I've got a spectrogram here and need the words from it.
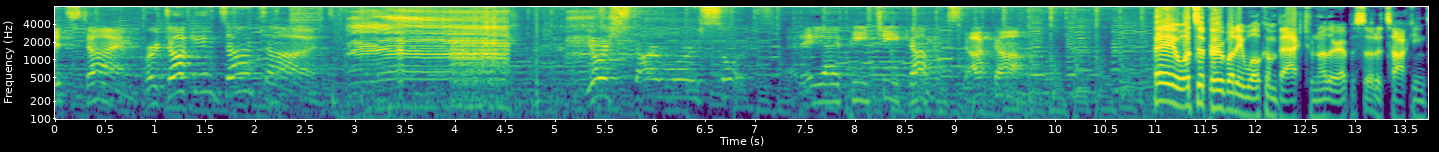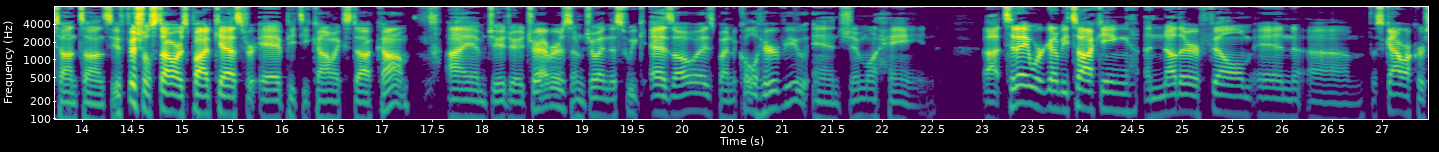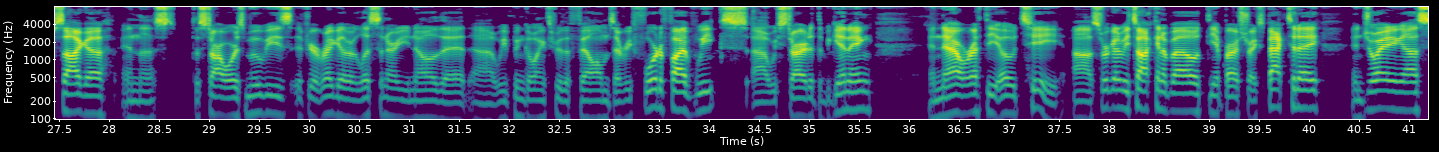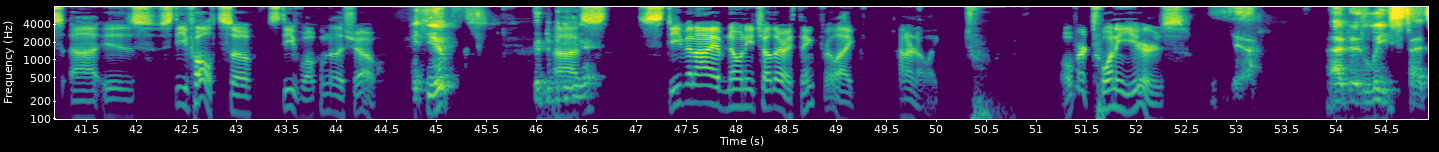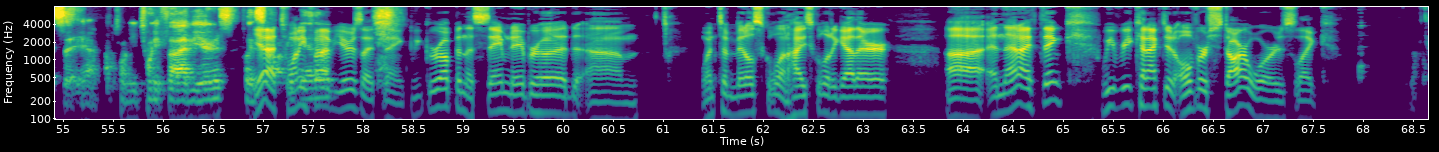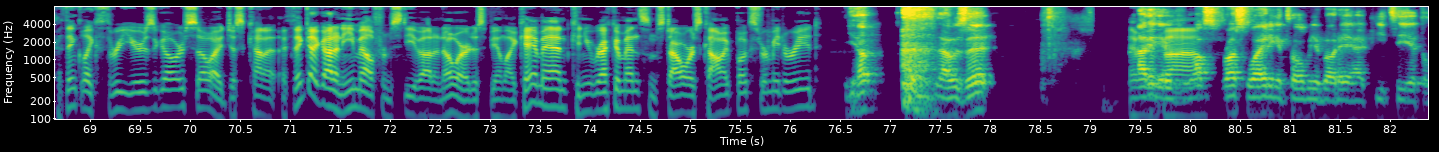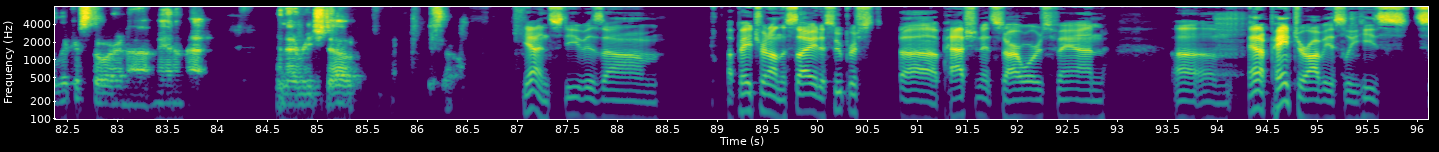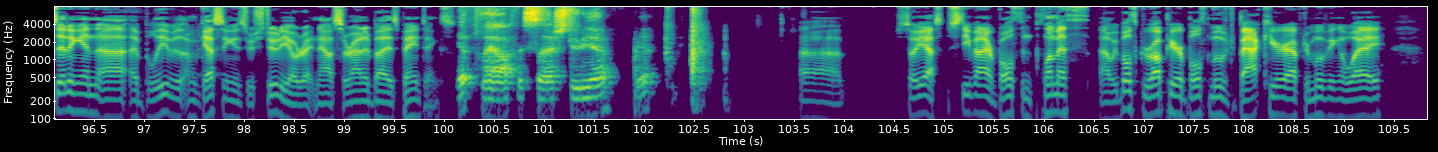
It's time for Talking Tauntauns, your Star Wars source at AIPTcomics.com. Hey, what's up, everybody? Welcome back to another episode of Talking Tauntauns, the official Star Wars podcast for AIPTcomics.com. I am JJ Travers. I'm joined this week, as always, by Nicole Herview and Jim Lahane. Uh, today, we're going to be talking another film in um, the Skywalker saga in the the Star Wars movies. If you're a regular listener, you know that uh, we've been going through the films every four to five weeks. Uh, we started at the beginning, and now we're at the OT. Uh, so we're going to be talking about The Empire Strikes Back today. And joining us uh, is Steve Holt. So, Steve, welcome to the show. Thank you. Good to be Uh, here. S- Steve and I have known each other, I think, for like I don't know, like tw- over twenty years. Yeah. At, at least, I'd say, yeah. 20, 25 years. Yeah, 25 together. years, I think. We grew up in the same neighborhood. Um, went to middle school and high school together. Uh, and then I think we reconnected over Star Wars, like I think like three years ago or so. I just kind of I think I got an email from Steve out of nowhere, just being like, "Hey man, can you recommend some Star Wars comic books for me to read?" Yep. that was it. And I think it was uh, Russ, Russ Whiting had told me about AIPT at the liquor store and uh, man, I met. And I reached out. So, Yeah, and Steve is um a patron on the site, a super uh, passionate Star Wars fan, um, and a painter. Obviously, he's sitting in, uh, I believe, I'm guessing, is your studio right now, surrounded by his paintings. yep, my office slash studio. Yep. Uh, so yeah, Steve and I are both in Plymouth. Uh, we both grew up here, both moved back here after moving away,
